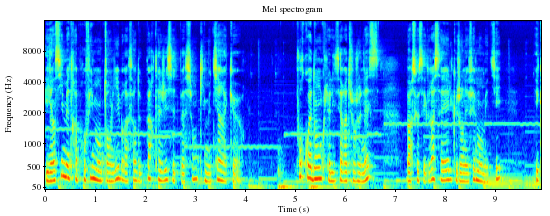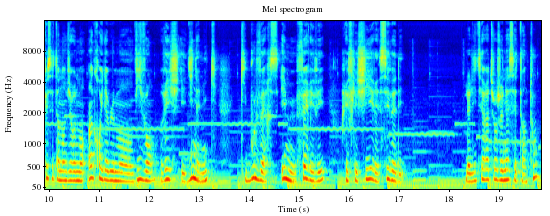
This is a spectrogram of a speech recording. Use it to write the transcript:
et ainsi mettre à profit mon temps libre afin de partager cette passion qui me tient à cœur. Pourquoi donc la littérature jeunesse? Parce que c'est grâce à elle que j'en ai fait mon métier et que c'est un environnement incroyablement vivant, riche et dynamique qui bouleverse me fait rêver, réfléchir et s'évader. La littérature jeunesse est un tout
